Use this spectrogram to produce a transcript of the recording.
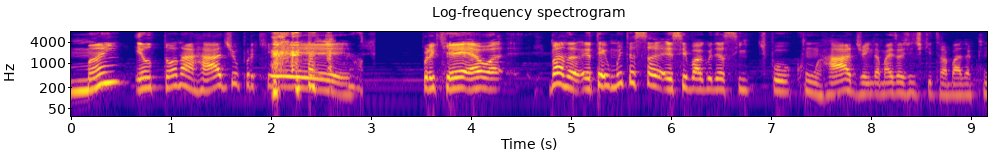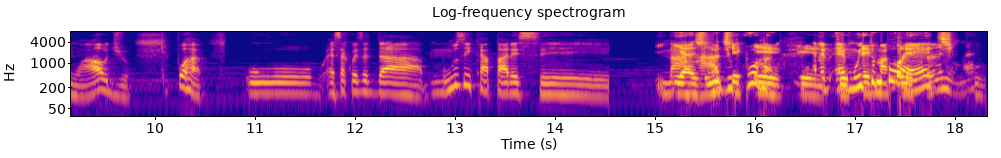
mãe, eu tô na rádio porque porque é o Mano, eu tenho muito essa, esse bagulho assim, tipo, com rádio, ainda mais a gente que trabalha com áudio. Porra, o, essa coisa da música aparecer na e a rádio, gente porra, que, que- é, que é muito coletânea, poético. né?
